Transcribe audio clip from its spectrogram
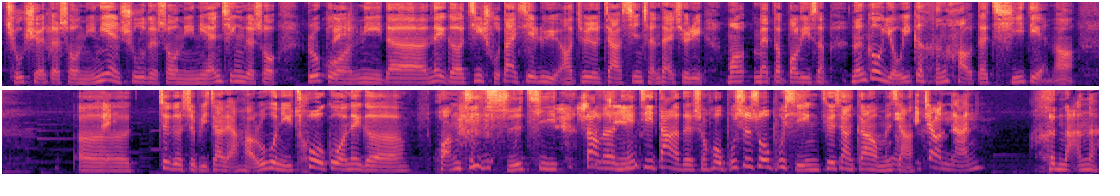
求学的时候，你念书的时候，你年轻的时候，如果你的那个基础代谢率啊，就是叫新陈代谢率 （mo-（metabolism） 能够有一个很好的起点啊，呃。这个是比较良好。如果你错过那个黄金 时期，到了年纪大的时候，不是说不行，就像刚刚我们讲嗯，比较难，很难呢、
